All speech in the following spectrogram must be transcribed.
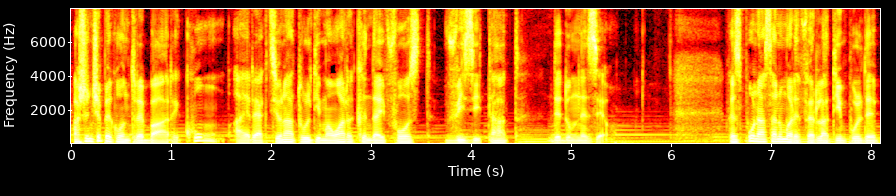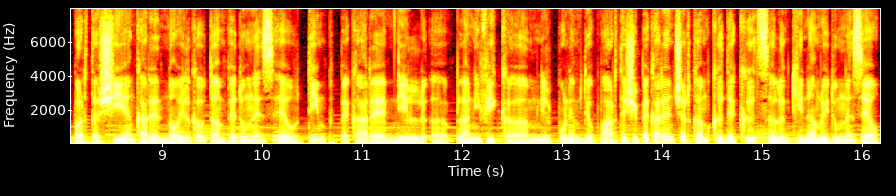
Aș începe cu o întrebare. Cum ai reacționat ultima oară când ai fost vizitat de Dumnezeu? Când spun asta nu mă refer la timpul de părtășie în care noi îl căutăm pe Dumnezeu, timp pe care ni-l uh, planificăm, ni-l punem deoparte și pe care încercăm cât de cât să-l închinăm lui Dumnezeu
